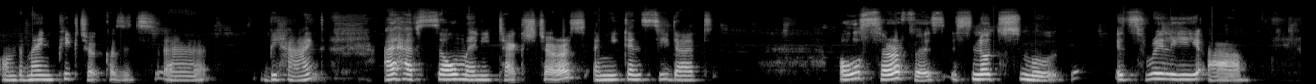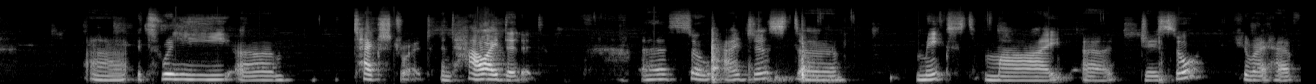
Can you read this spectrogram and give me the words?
on the main picture because it's uh, behind I have so many textures and you can see that all surface is not smooth it's really uh, uh, it's really um, textured and how I did it. Uh, so I just mixed my uh, gesso. Here I have,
